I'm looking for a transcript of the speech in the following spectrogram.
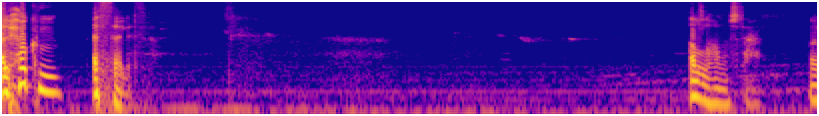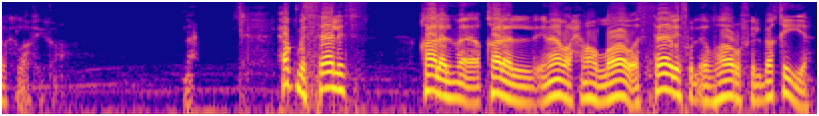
الحكم الثالث. الله المستعان بارك الله فيكم. نعم. الحكم الثالث قال الم... قال الإمام رحمه الله والثالث الإظهار في البقية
